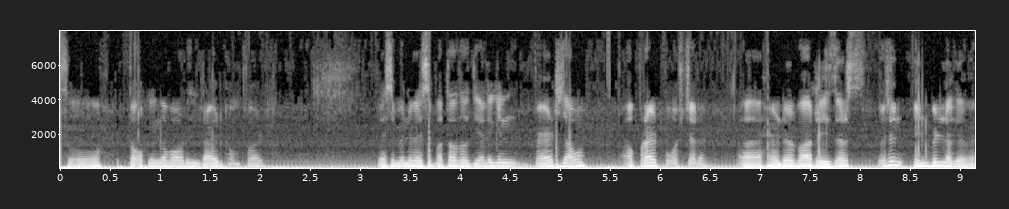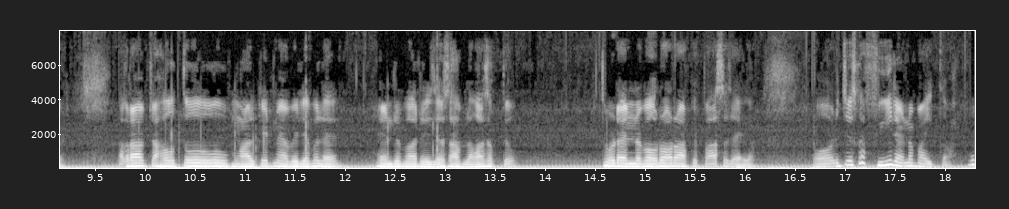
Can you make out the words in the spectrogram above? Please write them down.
So talking about in ride comfort वैसे मैंने वैसे बता तो दिया, लेकिन बैठ जाओ अपराइट पोस्टर है। हैंडल बार रेजर्स वैसे इनबिल्ड लगे हुए हैं। अगर आप चाहो तो मार्केट में अवेलेबल है। हैंडल बार रेजर्स आप लगा सकते हो। थोड़ा हैंडल बार और आपके पास आ जाएगा। और जो इसका फील है ना बाइक का, वो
